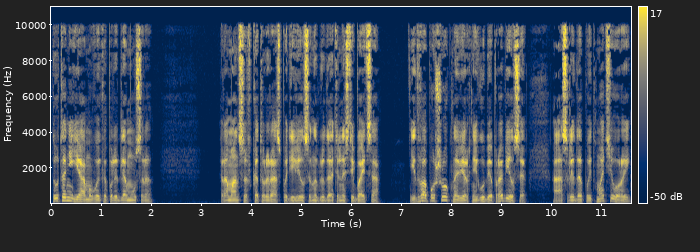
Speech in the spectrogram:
Тут они яму выкопали для мусора. Романцев который раз подивился наблюдательности бойца. Едва пушок на верхней губе пробился, а следопыт матерый.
